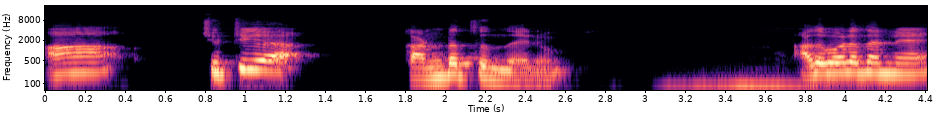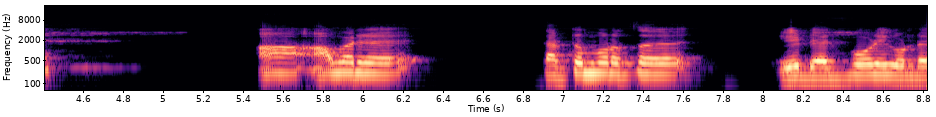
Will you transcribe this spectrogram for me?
ആ ചുറ്റിക കണ്ടെത്തുന്നതിനും അതുപോലെ തന്നെ ആ അവരെ തട്ടുമ്പുറത്ത് ഈ ഡെഡ് ബോഡി കൊണ്ട്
